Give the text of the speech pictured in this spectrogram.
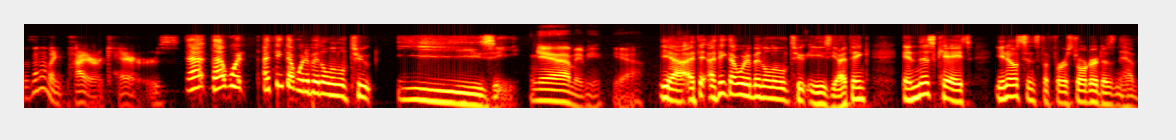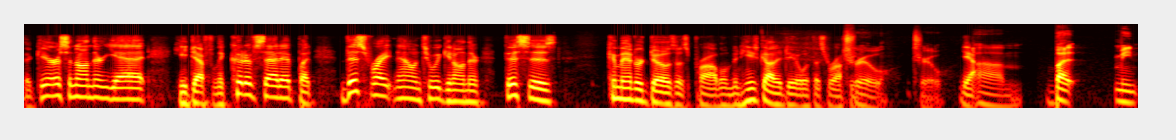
I don't think Pyre cares. that that would I think that would have been a little too easy. yeah, maybe. Yeah. Yeah, I, th- I think that would have been a little too easy. I think in this case, you know, since the First Order doesn't have their garrison on there yet, he definitely could have said it. But this right now, until we get on there, this is Commander Doza's problem, and he's got to deal with this rough. True. True. Yeah. Um, but I mean,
